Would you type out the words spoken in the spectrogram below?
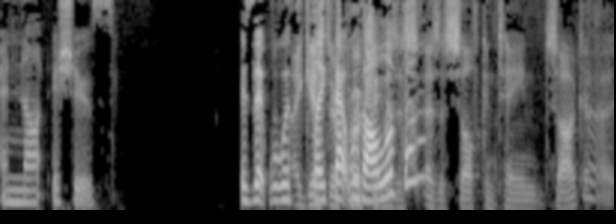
and not issues? Is it with like that with all of approaching them? as a, as a self-contained saga.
